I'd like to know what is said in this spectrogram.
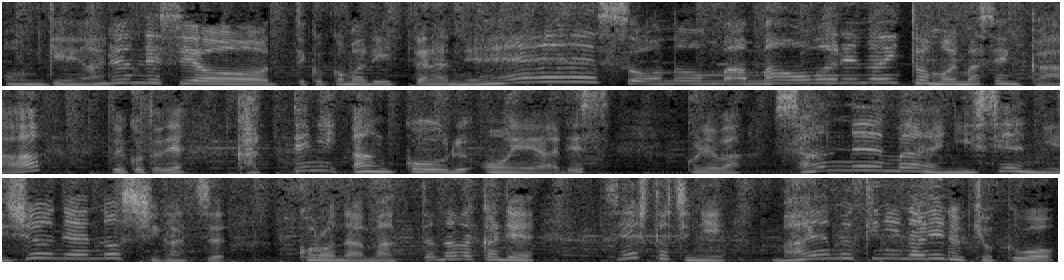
音源あるんですよってここまで言ったらねそのまま終われないと思いませんか？ということで勝手にアンコールオンエアです。これは3年前2020年の4月。コロナ真っ只中で選手たちに前向きになれる曲を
